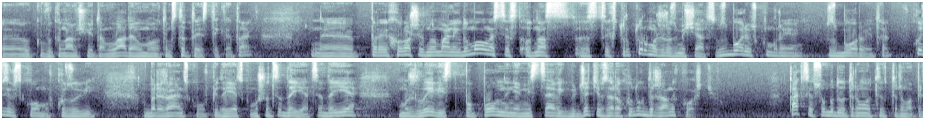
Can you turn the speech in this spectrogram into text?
е, виконавчої там влади, умовно, там статистика, так? Е, При хороших нормальних домовленостях одна з цих структур може розміщатися в Зборівському районі, в Зборові, так? в Козівському, в Козові, в Бережанському, в Підгаєцькому. Що це дає? Це дає можливість поповнення місцевих бюджетів за рахунок державних коштів. Так це все буде отримувати в Тернопіль.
